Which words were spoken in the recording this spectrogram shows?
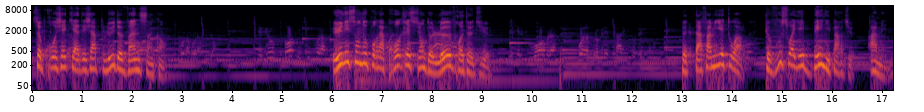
ce projet qui a déjà plus de 25 ans. Unissons-nous pour la progression de l'œuvre de Dieu. Que ta famille et toi, que vous soyez bénis par Dieu. Amen.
